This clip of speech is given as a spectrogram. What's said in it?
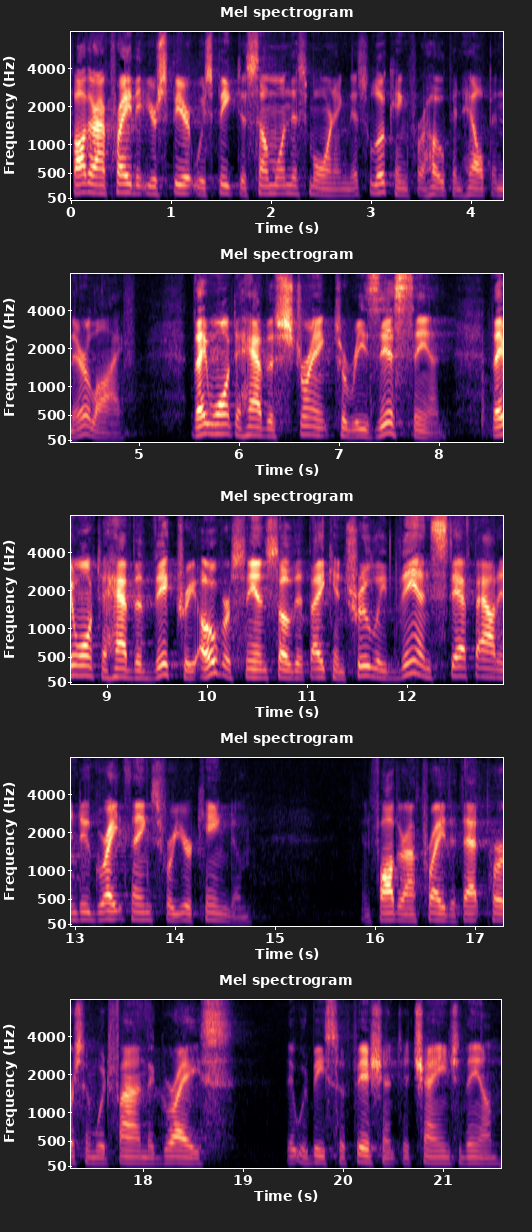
Father, I pray that your Spirit would speak to someone this morning that's looking for hope and help in their life. They want to have the strength to resist sin. They want to have the victory over sin so that they can truly then step out and do great things for your kingdom. And Father, I pray that that person would find the grace that would be sufficient to change them.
